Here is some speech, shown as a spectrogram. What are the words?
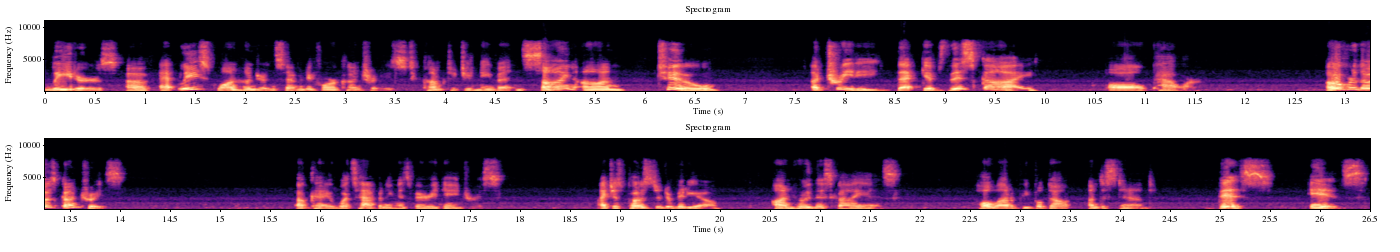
leaders of at least 174 countries to come to Geneva and sign on to a treaty that gives this guy all power over those countries. Okay, what's happening is very dangerous. I just posted a video on who this guy is. A whole lot of people don't understand. This is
